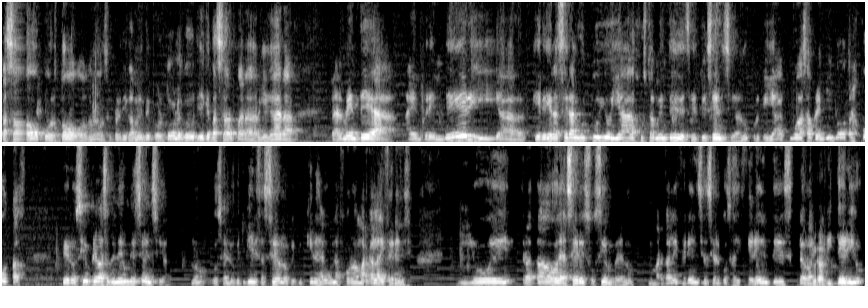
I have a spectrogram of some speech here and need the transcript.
pasado por todo, ¿no? O sea, prácticamente por todo lo que uno tiene que pasar para llegar a realmente a, a emprender y a querer hacer algo tuyo ya justamente desde tu esencia, ¿no? Porque ya tú vas aprendiendo otras cosas, pero siempre vas a tener una esencia, ¿no? O sea, lo que tú quieres hacer, lo que tú quieres de alguna forma marcar la diferencia. Y yo he tratado de hacer eso siempre, ¿no? De marcar la diferencia, hacer cosas diferentes, claro, Claro. al criterio,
